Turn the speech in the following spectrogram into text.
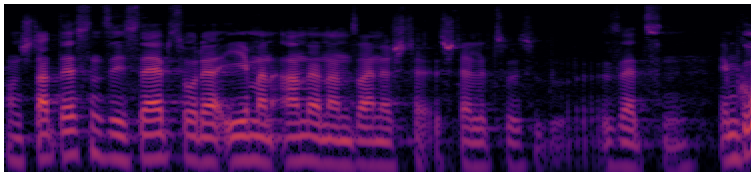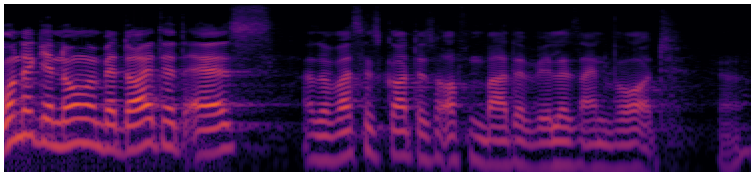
Und stattdessen sich selbst oder jemand anderen an seine Stelle zu setzen. Im Grunde genommen bedeutet es, also was ist Gottes offenbarte Wille, sein Wort. Ja?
